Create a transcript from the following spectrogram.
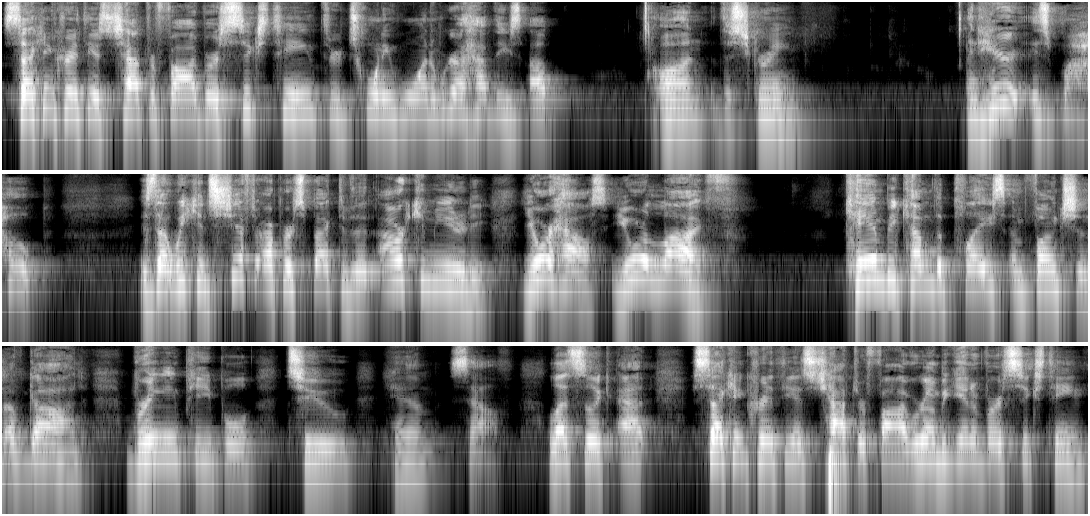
2 Corinthians chapter 5 verse 16 through 21 and we're going to have these up on the screen. And here is my hope is that we can shift our perspective that our community, your house, your life can become the place and function of God, bringing people to himself. Let's look at Second Corinthians chapter 5. We're going to begin in verse 16.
